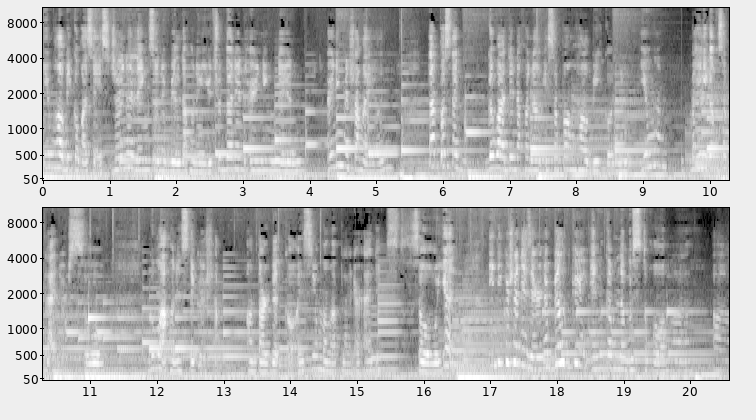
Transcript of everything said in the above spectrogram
yung hobby ko kasi is journaling. So, nag-build ako ng YouTube doon and earning na yun. Earning na siya ngayon. Tapos, naggawa din ako ng isa pang hobby ko. Yung, mahilig ako sa planners. So, gumawa ako ng sticker shop. Ang target ko is yung mga planner addicts. So, yun. Hindi ko siya ni-zero. Na-build ko yung income na gusto ko. Uh, uh,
